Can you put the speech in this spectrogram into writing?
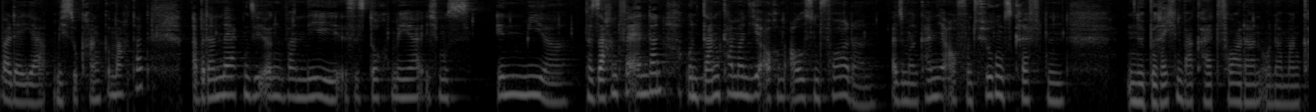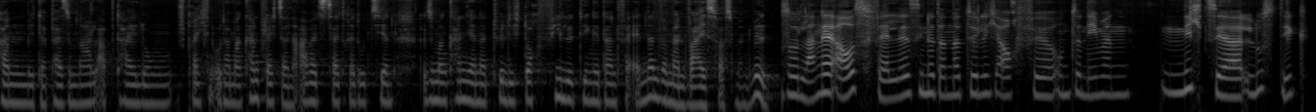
weil der ja mich so krank gemacht hat. Aber dann merken sie irgendwann, nee, es ist doch mehr, ich muss in mir paar Sachen verändern und dann kann man die auch im Außen fordern. Also man kann ja auch von Führungskräften eine Berechenbarkeit fordern oder man kann mit der Personalabteilung sprechen oder man kann vielleicht seine Arbeitszeit reduzieren. Also man kann ja natürlich doch viele Dinge dann verändern, wenn man weiß, was man will. So lange Ausfälle sind ja dann natürlich auch für Unternehmen nicht sehr lustig.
